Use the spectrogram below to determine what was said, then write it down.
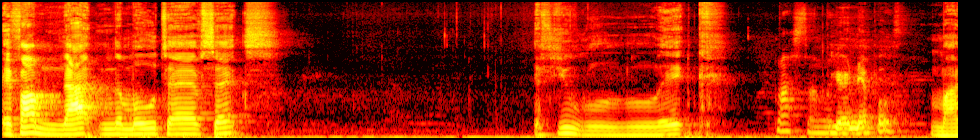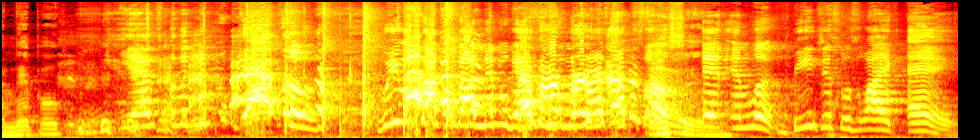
if I'm not in the mood to have sex, if you lick my stomach. Your nipples. My nipple, Yes, for the nipple gasms. We were talking about nipple That's gasms in the first first episode. episode. And, and look, B just was like, "Hey,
